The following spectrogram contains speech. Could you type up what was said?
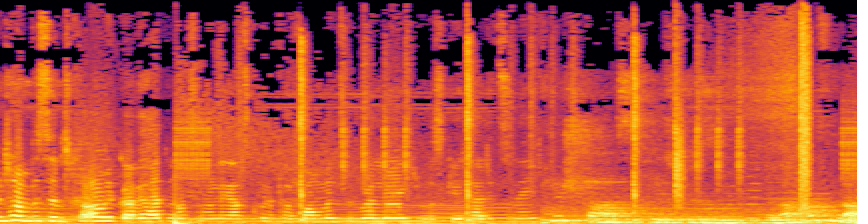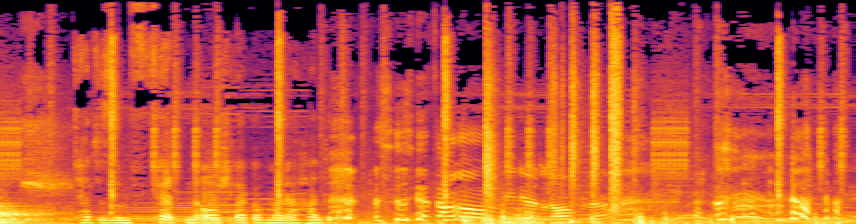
bin schon ein bisschen traurig, weil wir hatten uns so eine ganz coole Performance überlegt und das geht halt jetzt nicht. Viel Spaß hier ist Sie. Ich hatte so einen fetten Ausschlag auf meiner Hand. Das ist jetzt auch auf dem Video drauf, ne?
